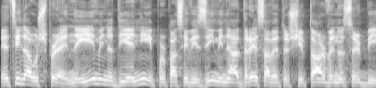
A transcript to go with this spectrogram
e cila u shpreh, Ne jemi në dijeni për pasivizimin e adresave të shqiptarëve në Serbi.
